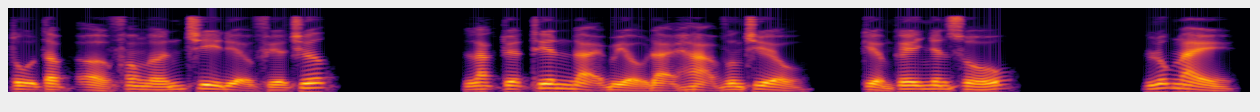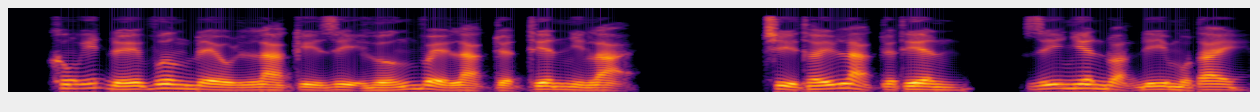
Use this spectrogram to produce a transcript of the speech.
tụ tập ở phong ấn chi địa phía trước. Lạc Tuyệt Thiên đại biểu đại hạ vương triều, kiểm kê nhân số. Lúc này, không ít đế vương đều là kỳ dị hướng về Lạc Tuyệt Thiên nhìn lại. Chỉ thấy Lạc Tuyệt Thiên, dĩ nhiên đoạn đi một tay.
